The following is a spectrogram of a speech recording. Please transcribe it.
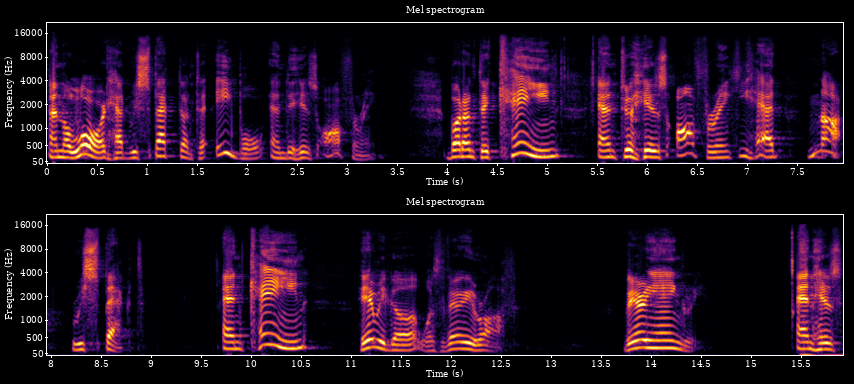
And the Lord had respect unto Abel and to his offering. But unto Cain and to his offering he had not respect. And Cain, here we go, was very wroth very angry, and his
